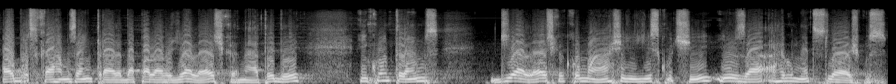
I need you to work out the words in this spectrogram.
Ao buscarmos a entrada da palavra dialética na ATD, encontramos dialética como a arte de discutir e usar argumentos lógicos,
